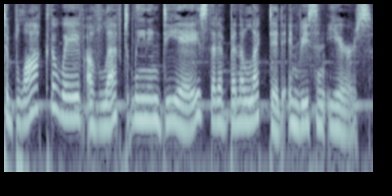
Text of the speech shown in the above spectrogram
to block the wave of left leaning DAs that have been elected elected in recent years.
